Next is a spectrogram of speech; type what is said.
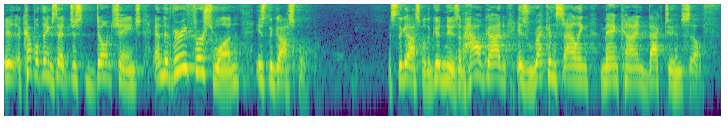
a couple things that just don't change. And the very first one is the gospel. It's the gospel, the good news of how God is reconciling mankind back to himself.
